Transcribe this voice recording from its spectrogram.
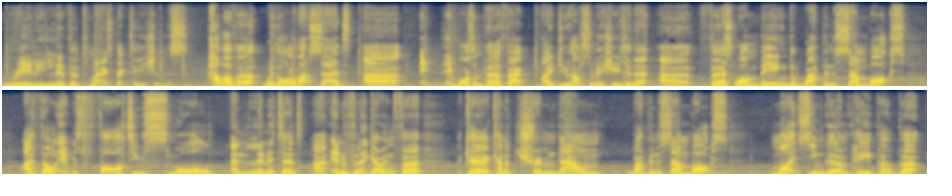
really lived up to my expectations. However, with all of that said, uh, it, it, wasn't perfect. I do have some issues with it. Uh, first one being the weapon sandbox. I felt it was far too small and limited. Uh, Infinite going for like a kind of trimmed down weapon sandbox might seem good on paper, but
